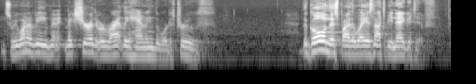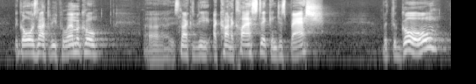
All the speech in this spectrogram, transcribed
And so we want to be, make sure that we're rightly handling the word of truth. The goal in this, by the way, is not to be negative. The goal is not to be polemical. Uh, it's not to be iconoclastic and just bash. But the goal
